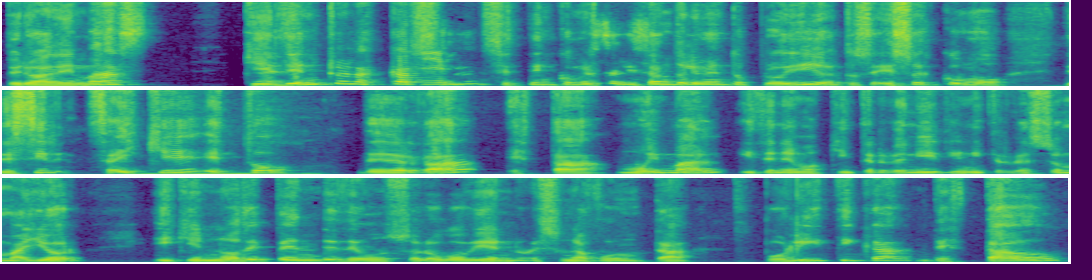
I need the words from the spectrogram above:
Pero además, que dentro de las cárceles se estén comercializando elementos prohibidos. Entonces, eso es como decir, ¿sabéis qué? Esto de verdad está muy mal y tenemos que intervenir en intervención mayor y que no depende de un solo gobierno, es una voluntad política de Estado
